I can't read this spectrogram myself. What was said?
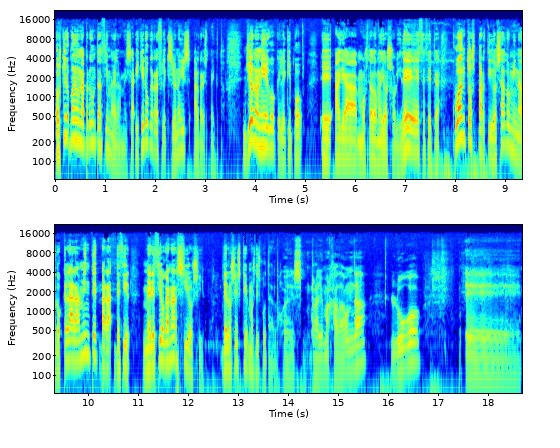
Os quiero poner una pregunta encima de la mesa y quiero que reflexionéis al respecto. Yo no niego que el equipo eh, haya mostrado mayor solidez, etcétera. ¿Cuántos partidos ha dominado claramente para decir mereció ganar sí o sí de los seis que hemos disputado? pues Rayo Majadahonda Lugo eh,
